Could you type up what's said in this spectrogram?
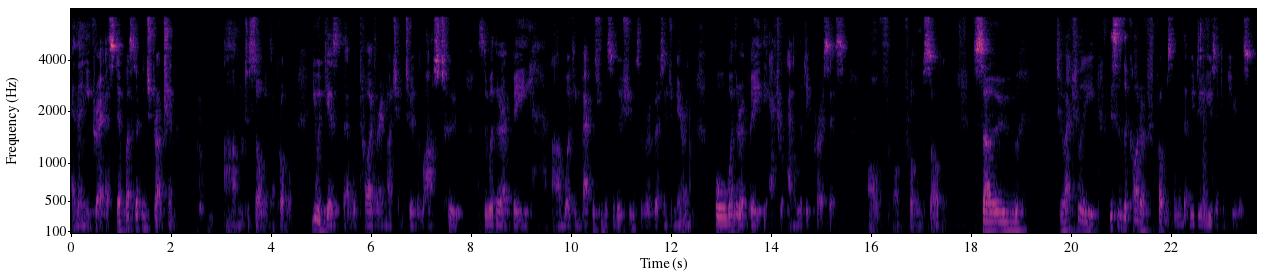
and then you create a step-by-step -step instruction um, to solving that problem. You would guess that would tie very much into the last two. So whether it be um, working backwards from the solution, so the reverse engineering, or whether it be the actual analytic process of, of problem solving. So to actually, this is the kind of problem solving that we do using computers.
